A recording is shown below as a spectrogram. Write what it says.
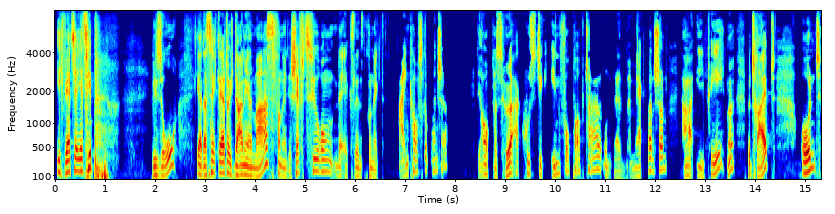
Ich werde ja jetzt hip. Wieso? Ja, das erklärt euch Daniel Maas von der Geschäftsführung der Excellence Connect Einkaufsgemeinschaft, die auch das Hörakustik-Infoportal, und da merkt man schon, HIP, ne, betreibt und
